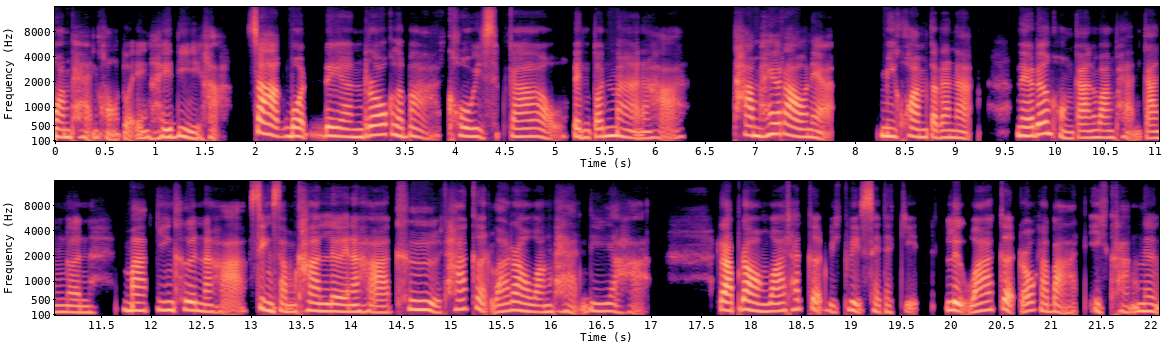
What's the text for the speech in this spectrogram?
วางแผนของตัวเองให้ดีค่ะ จากบทเรียนโรคระบาดโควิด -19 เป็นต้นมานะคะทำให้เราเนี่ย มีความตระหนักในเรื่องของการวางแผนการเงินมากยิ่งขึ้นนะคะ สิ่งสำคัญเลยนะคะ คือถ้าเกิดว่าเราวางแผนดีอะค่ะ รับรองว่าถ้าเกิดวิกฤตเศรษฐกิจ หรือว่าเกิดโรคระบาดอีกครั้งหนึ่ง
